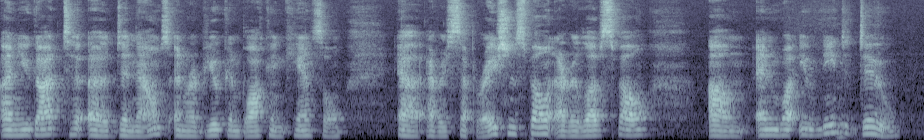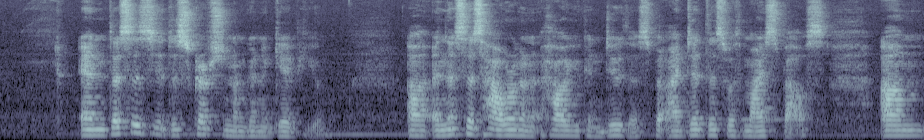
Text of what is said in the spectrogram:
and you got to uh, denounce and rebuke and block and cancel uh, every separation spell and every love spell um, and what you need to do and this is the description i'm going to give you uh, and this is how we're gonna how you can do this. But I did this with my spouse. Um,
